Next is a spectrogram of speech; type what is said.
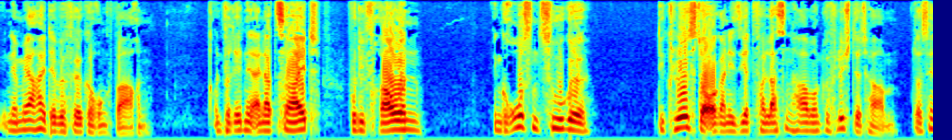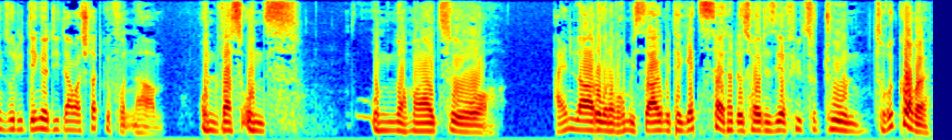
in der Mehrheit der Bevölkerung waren. Und wir reden in einer Zeit, wo die Frauen in großem Zuge die Klöster organisiert verlassen haben und geflüchtet haben. Das sind so die Dinge, die damals stattgefunden haben. Und was uns, um nochmal zur Einladung oder warum ich sage, mit der Jetztzeit hat es heute sehr viel zu tun, zurückkomme.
